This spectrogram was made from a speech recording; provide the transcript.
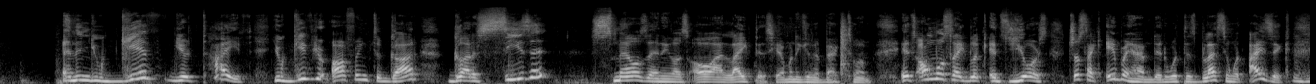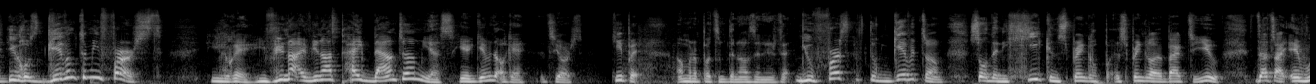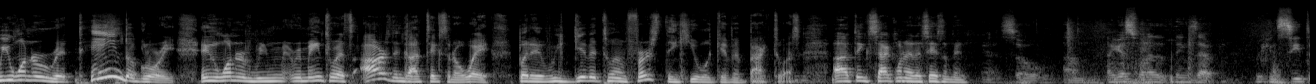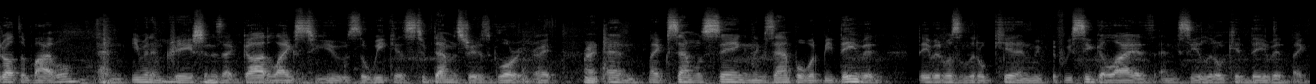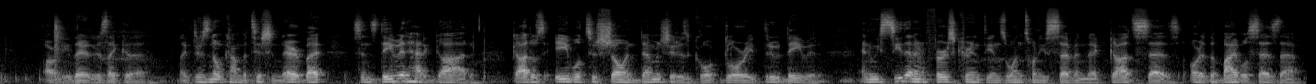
and then you give your tithe, you give your offering to God. God sees it, smells it, and he goes, "Oh, I like this. Here, I'm gonna give it back to him." It's almost like, look, it's yours, just like Abraham did with this blessing with Isaac. Mm-hmm. He goes, "Give him to me first. He, okay, if you're not if you're not tied down to him, yes, here, give it. Okay, it's yours. Keep it. I'm gonna put something else in here. You first have to give it to him, so then he can sprinkle sprinkle it back to you. That's why if we want to retain the glory and we want to rem- remain to it's ours, then God takes it away. But if we give it to him first, then He will give it back to us. Uh, I think Zach wanted to say something. Yeah, so um, I guess one of the things that we can see throughout the Bible and even in creation is that God likes to use the weakest to demonstrate his glory, right? Right. And like Sam was saying, an example would be David. David was a little kid, and we, if we see Goliath and we see a little kid David, like already there, there's like a like there's no competition there. But since David had God, God was able to show and demonstrate His glo- glory through David, and we see that in 1 Corinthians 1:27 that God says, or the Bible says that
